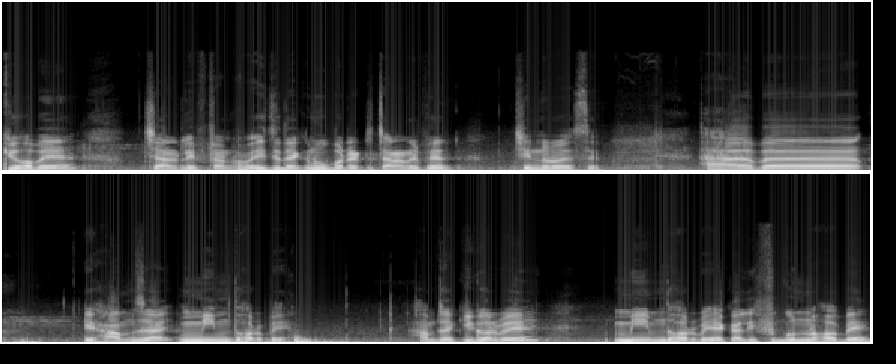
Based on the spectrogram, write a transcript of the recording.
কি হবে? চার আলিফ টান হবে। এই যে দেখেন, উপরে একটা চার আলিফের চিহ্ন রয়েছে। হ্যাঁ বা, এই হামজায় মিম ধরবে। হামজা কি করবে? মিম ধরবে একালিফ গুণ্য হবে।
